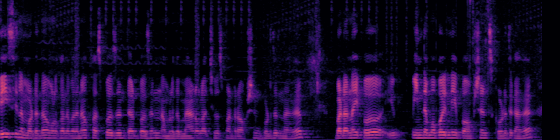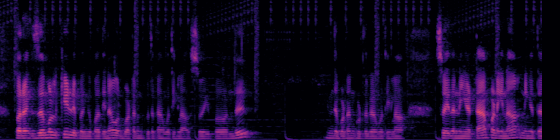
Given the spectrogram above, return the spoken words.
பிசியில் மட்டும்தான் உங்களுக்கு வந்து பார்த்தீங்கன்னா ஃபஸ்ட் பர்சன் தேர்ட் பர்சன் நம்மளுக்கு மேனுவலாக சூஸ் பண்ணுற ஆப்ஷன் கொடுத்துருந்தாங்க. பட் ஆனால் இப்போ இந்த மொபைல்லையும் இப்போ ஆப்ஷன்ஸ் கொடுத்துருக்காங்க. ஃபார் எக்ஸாம்பிள் கீழே இப்போ இங்கே பார்த்தீங்கன்னா ஒரு பட்டன் கொடுத்துருக்காங்க பார்த்தீங்களா ஸோ இப்போ வந்து இந்த பட்டன் கொடுத்துருக்காங்க பார்த்தீங்களா ஸோ இதை நீங்கள் டேப் பண்ணிங்கன்னா நீங்கள் த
